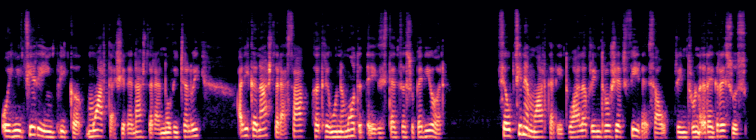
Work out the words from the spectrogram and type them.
O inițiere implică moartea și renașterea novicelui, adică nașterea sa către un mod de existență superior. Se obține moartea rituală printr-o jertfire sau printr-un regresus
